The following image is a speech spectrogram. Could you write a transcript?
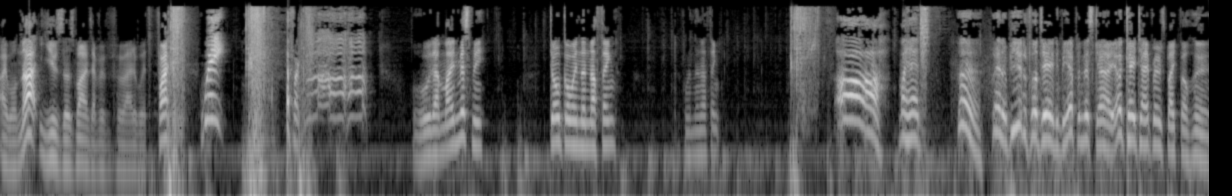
I will not use those mines I've been provided with. Fuck! Wait! Fuck! Oh, that mine missed me. Don't go in the nothing. Don't go in the nothing. Ah! my head. Huh, what a beautiful day to be up in the sky. Okay, time for a spikeball. Huh.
